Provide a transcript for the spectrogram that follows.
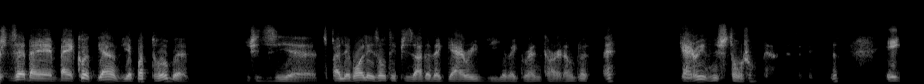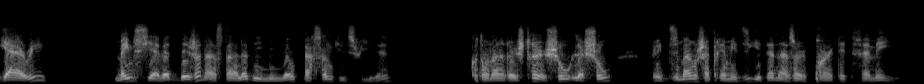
je disais, ben, ben écoute, regarde, il n'y a pas de trouble. J'ai dit, euh, tu peux aller voir les autres épisodes avec Gary V, avec Grant Cardone. Hein? Gary est venu sur ton show. Et Gary, même s'il y avait déjà dans ce temps-là des millions de personnes qui le suivaient, quand on a enregistré un show, le show, un dimanche après-midi, il était dans un party de famille.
